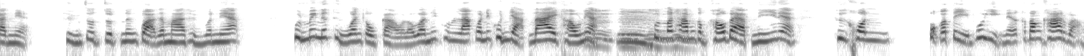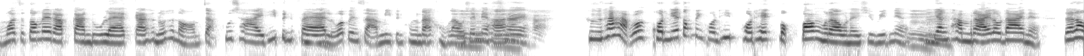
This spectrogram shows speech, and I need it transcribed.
กันเนี่ย ถึงจุดจุดหนึ่งกว่าจะมาถึงวันเนี้ยคุณไม่นึกถึงวันเก่าๆแล้ววันที่คุณรักวันที่คุณอยากได้เขาเนี่ยอืมคุณมาทำกับเขาแบบนี้เนี่ย คือคน ปกติผู้หญิงเนี่ยก็ต้องคาดหวังว่าจะต้องได้รับการดูแลการทนุถนอมจากผู้ชายที่เป็นแฟนอืมหรือว่าเป็นสามีเป็นคนรักของเราใช่ไหมคะใช่ค่ะ คือถ้าหากว่าคนนี้ต้องเป็นคนที่โปรเทคปกป้องเราในชีวิตเนี่ยอืมยังทำร้ายเราได้เนี่ย แล้วเรา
